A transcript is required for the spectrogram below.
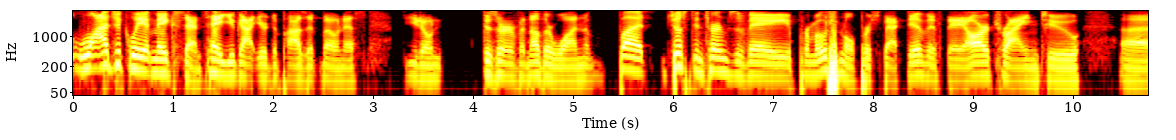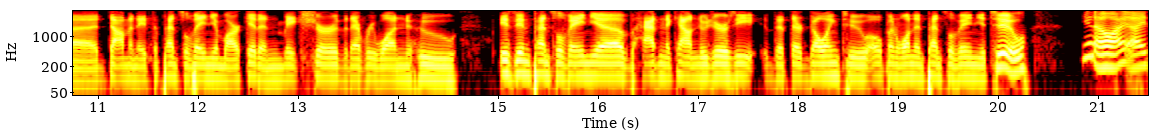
Logically, it makes sense. Hey, you got your deposit bonus. You don't deserve another one. But just in terms of a promotional perspective, if they are trying to uh, dominate the Pennsylvania market and make sure that everyone who is in Pennsylvania, had an account in New Jersey, that they're going to open one in Pennsylvania too, you know, I, I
